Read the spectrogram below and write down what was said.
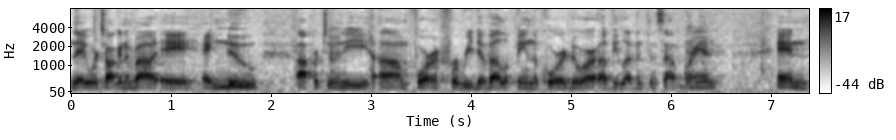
They were talking about a, a new opportunity um, for, for redeveloping the corridor of 11th and South Grand. And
